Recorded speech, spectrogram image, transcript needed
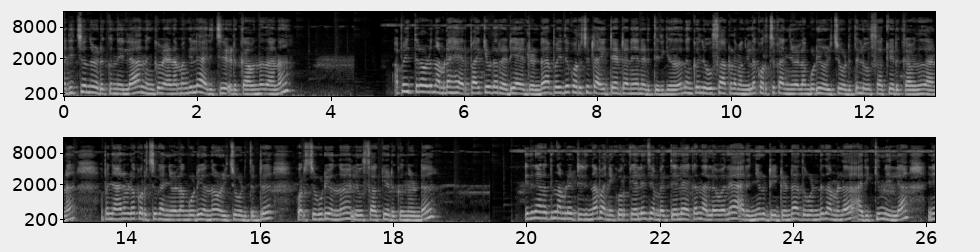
അരിച്ചൊന്നും എടുക്കുന്നില്ല. നിങ്ങൾക്ക് വേണമെങ്കിൽ അരിച്ച് എടുക്കാവുന്നതാണ്. അപ്പോൾ ഇത്രേ ഉള്ളൂ നമ്മുടെ ഹെയർ പാക്ക് ഇവിടെ റെഡി ആയിട്ടുണ്ട്. അപ്പോൾ ഇത് കുറച്ച് ടൈറ്റായിട്ടാണ് ഞാൻ എടുത്തിരിക്കുന്നത്. നിങ്ങൾക്ക് ലൂസ് ആക്കണമെങ്കിൽ കുറച്ച് കഞ്ഞിവെള്ളം കൂടി ഒഴിച്ചു കൊടുത്ത് ലൂസാക്കി എടുക്കാവുന്നതാണ്. അപ്പോൾ ഞാനിവിടെ കുറച്ച് കഞ്ഞിവെള്ളം കൂടി ഒന്ന് ഒഴിച്ചു കൊടുത്തിട്ട് കുറച്ചുകൂടി ഒന്ന് ലൂസാക്കി എടുക്കുന്നുണ്ട്. ഇതിനകത്ത് നമ്മൾ ഇട്ടിരുന്ന പനിക്കൂർക്കയിലും ചെമ്പരത്തിയിലും ഒക്കെ നല്ലപോലെ അരിഞ്ഞു കിട്ടിയിട്ടുണ്ട്. അതുകൊണ്ട് നമ്മൾ അരിക്കുന്നില്ല. ഇനി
